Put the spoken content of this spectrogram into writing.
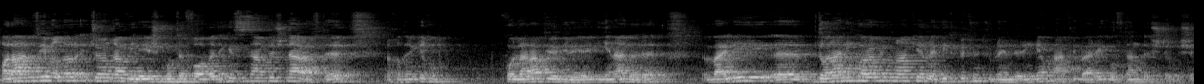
حالا هنوز یه مقدار چون انقدر V-Ray ش متفاوته کسی سمتش نرفته به خاطر اینکه خب کلا هم توی V-Ray دیگه نداره ولی دارن این کارو می‌کنن که Revit بتونه تو rendering هم حرفی برای گفتن داشته باشه.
